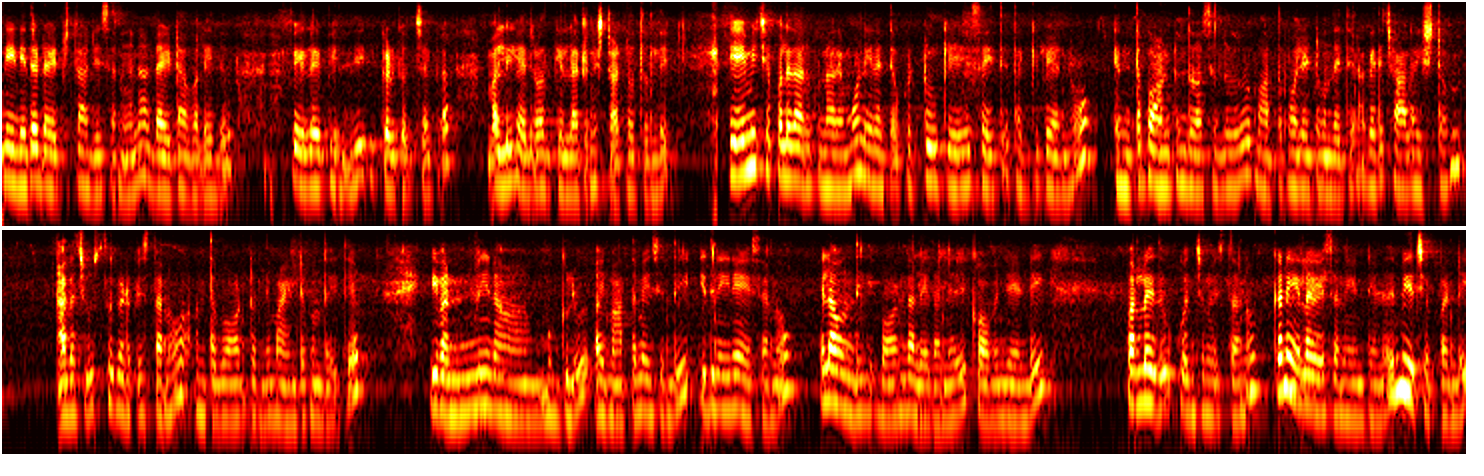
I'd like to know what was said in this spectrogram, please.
నేనేదో డైట్ స్టార్ట్ చేశాను కానీ ఆ డైట్ అవ్వలేదు. ఫెయిల్ అయిపోయింది ఇక్కడికి వచ్చాక. మళ్ళీ హైదరాబాద్కి వెళ్ళాకనే స్టార్ట్ అవుతుంది. ఏమీ చెప్పలేదు అనుకున్నారేమో నేనైతే ఒక టూ కేజీస్ అయితే తగ్గిపోయాను. ఎంత బాగుంటుందో అసలు మా అత్తమ్మ వాళ్ళ ఇంటి ముందు అయితే నాకైతే చాలా ఇష్టం. అలా చూస్తూ గడిపిస్తాను అంత బాగుంటుంది మా ఇంటి ముందు అయితే ఇవన్నీ నా ముగ్గులు అవి మా అత్తమ్మ వేసింది. ఇది నేనే వేసాను ఎలా ఉంది? బాగుందా లేదా అనేది కామెంట్ చేయండి. పర్లేదు కొంచెం వేస్తాను కానీ ఎలా వేసాను ఏంటి అనేది మీరు చెప్పండి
